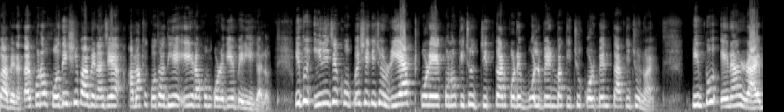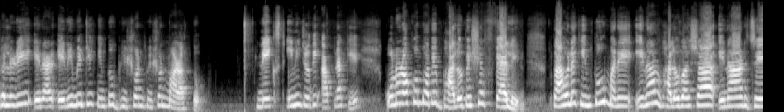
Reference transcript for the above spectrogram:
পাবে না, তার কোনো হদিশই পাবে না যে আমাকে কোথা দিয়ে এই রকম করে দিয়ে বেরিয়ে গেল। কিন্তু ইনি যে খুব বেশি কিছু রিয়াক্ট করে, কোনো কিছু চিৎকার করে বলবেন বা কিছু করবেন তা কিছু নয়। কিন্তু এনার রাইভেলারি এনার এনিমিটি কিন্তু ভীষণ ভীষণ মারাত্মক। নেক্সট ইনি যদি আপনাকে কোনো রকমভাবে ভালোবেসে ফেলেন, তাহলে কিন্তু মানে এনার ভালোবাসা, এনার যে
